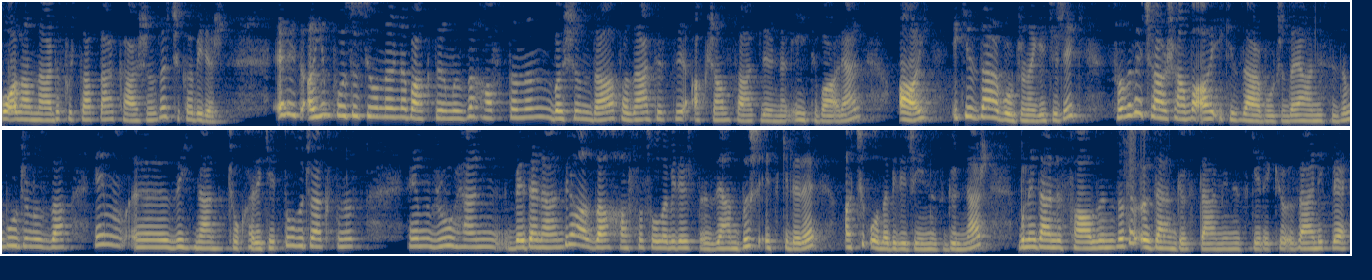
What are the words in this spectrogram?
Bu alanlarda fırsatlar karşınıza çıkabilir. Evet ayın pozisyonlarına baktığımızda haftanın başında pazartesi akşam saatlerinden itibaren Ay İkizler Burcu'na geçecek. Salı ve çarşamba Ay İkizler Burcu'nda yani sizin burcunuzda. Hem e, zihnen çok hareketli olacaksınız hem ruhen, bedenen biraz daha hassas olabilirsiniz. Yani dış etkilere açık olabileceğiniz günler. Bu nedenle sağlığınıza da özen göstermeniz gerekiyor. Özellikle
